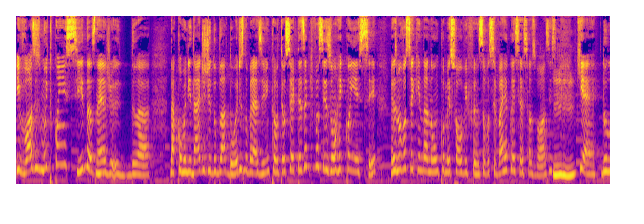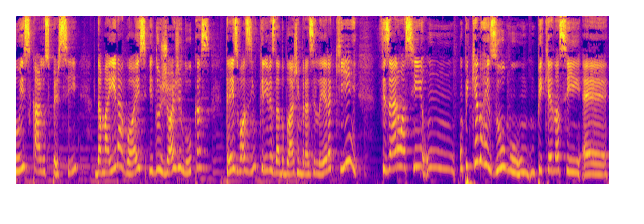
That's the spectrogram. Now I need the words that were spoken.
E vozes muito conhecidas, né, de- da, da comunidade de dubladores no Brasil. Então eu tenho certeza que vocês vão reconhecer. Mesmo você que ainda não começou a ouvir França, você vai reconhecer essas vozes. Que é do Luiz Carlos Percy, da Maíra Góes e do Jorge Lucas. Três vozes incríveis da dublagem brasileira que fizeram, assim, um, um pequeno resumo, um, um pequeno, assim, é,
